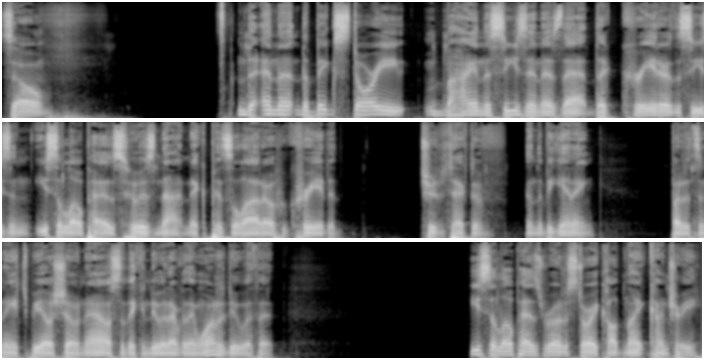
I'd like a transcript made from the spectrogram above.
so, the, and the the big story behind the season is that the creator of the season, Issa Lopez, who is not Nic Pizzolatto, who created True Detective in the beginning, but it's an HBO show now, so they can do whatever they want to do with it. Issa Lopez wrote a story called Night Country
